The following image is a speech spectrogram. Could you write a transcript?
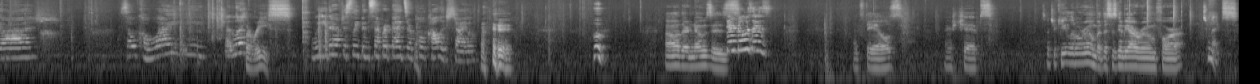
gosh. So kawaii. But look, Clarice. We either have to sleep in separate beds or pull college style. oh, their noses. Their noses. That's Dale's. There's Chip's. Such a cute little room, but this is gonna be our room for two nights.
